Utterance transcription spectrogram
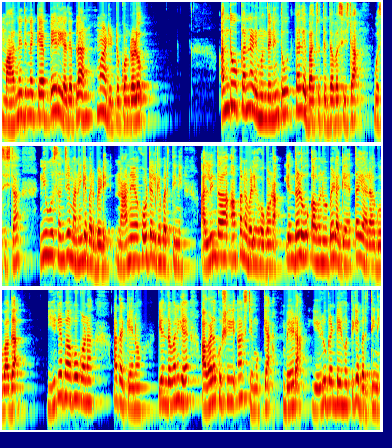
ಮಾರನೇ ದಿನಕ್ಕೆ ಬೇರೆಯದೇ ಪ್ಲಾನ್ ಮಾಡಿಟ್ಟುಕೊಂಡಳು. ಅಂದು ಕನ್ನಡಿ ಮುಂದೆ ನಿಂತು ತಲೆ ಬಾಚುತ್ತಿದ್ದ ವಸಿಷ್ಠ ವಸಿಷ್ಠ, ನೀವು ಸಂಜೆ ಮನೆಗೆ ಬರಬೇಡಿ. ನಾನೇ ಹೋಟೆಲ್ಗೆ ಬರ್ತೀನಿ. ಅಲ್ಲಿಂದ ಅಪ್ಪನ ಬಳಿ ಹೋಗೋಣ ಎಂದಳು ಅವನು ಬೆಳಗ್ಗೆ ತಯಾರಾಗುವಾಗ. ಹೀಗೆ ಬಾ ಹೋಗೋಣ. ಅದಕ್ಕೇನೋ? ಎಂದವನಿಗೆ ಅವಳ ಖುಷಿ ಅಷ್ಟೇ ಮುಖ್ಯ. ಬೇಡ, ಏಳು ಗಂಟೆ ಹೊತ್ತಿಗೆ ಬರ್ತೀನಿ.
